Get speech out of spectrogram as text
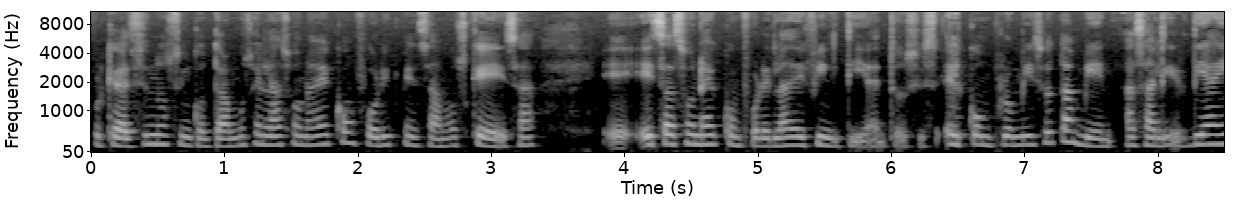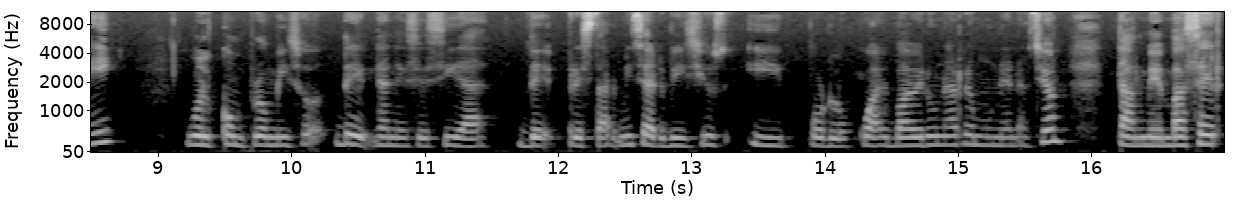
porque a veces nos encontramos en la zona de confort y pensamos que esa eh, esa zona de confort es la definitiva. Entonces, el compromiso también a salir de ahí o el compromiso de la necesidad de prestar mis servicios y por lo cual va a haber una remuneración, también va a ser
